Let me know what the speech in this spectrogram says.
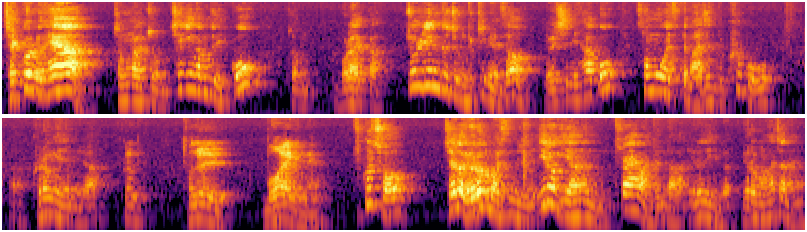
제 걸로 해야 정말 좀 책임감도 있고 좀 뭐랄까 쫄림도 좀 느끼면서 열심히 하고 성공했을 때 마진도 크고 어, 그런 개념이라 돈을 모아야겠네요 그렇죠. 제가 여러 번 말씀드리죠. 1억 이하는 트라이하면 안 된다. 이런 얘기 몇- 여러 번 하잖아요.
